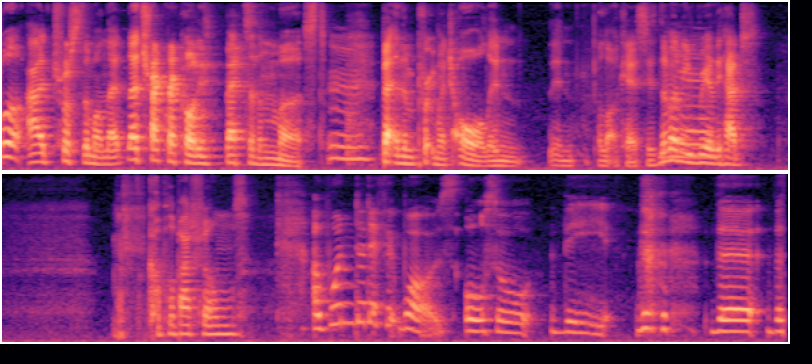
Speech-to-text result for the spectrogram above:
but I trust them on their their track record is better than most, Hmm. better than pretty much all in in a lot of cases. They've only really had a couple of bad films. I wondered if it was also the the the, the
